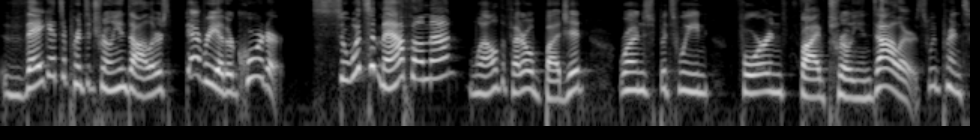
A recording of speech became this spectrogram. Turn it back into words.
they get to print a trillion dollars every other quarter. So what's the math on that? Well, the federal budget runs between four and five trillion dollars. We print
